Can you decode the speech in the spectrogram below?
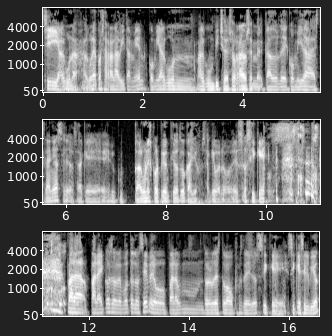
Sí, alguna, alguna cosa rara vi también. Comí algún, algún bicho de esos raros en mercados de comida extrañas, ¿eh? o sea que algún escorpión que otro cayó. O sea que bueno, eso sí que para, para ecos o remotos no sé, pero para un dolor de estómago posterior sí que, sí que sirvió.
